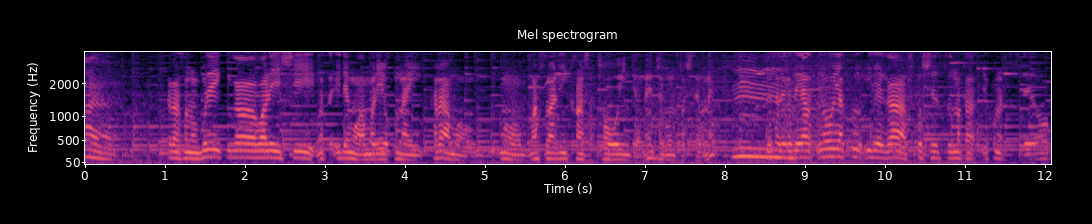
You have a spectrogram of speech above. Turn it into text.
はいはい。だからそのブレイクが悪いし、また入れもあんまり良くないから、もう、もうマス割りに関しては遠いんだよね、自分としてはね。で、それがやようやく入れが少しずつまた良くなってきたよ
